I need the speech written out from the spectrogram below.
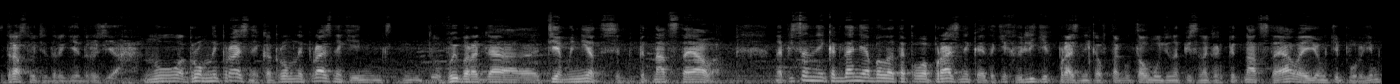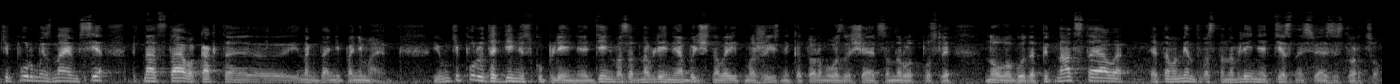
Здравствуйте, дорогие друзья. Ну, огромный праздник, огромный праздник, и выбора для темы нет, 15 ава. Написано, никогда не было такого праздника и таких великих праздников, так в Талмуде написано, как 15 ава и Йом-Кипур. Йом-Кипур мы знаем все, 15 ава как-то э, иногда не понимаем. Йом-Кипур это день искупления, день возобновления обычного ритма жизни, к которому возвращается народ после Нового года. 15 ава это момент восстановления тесной связи с Творцом.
